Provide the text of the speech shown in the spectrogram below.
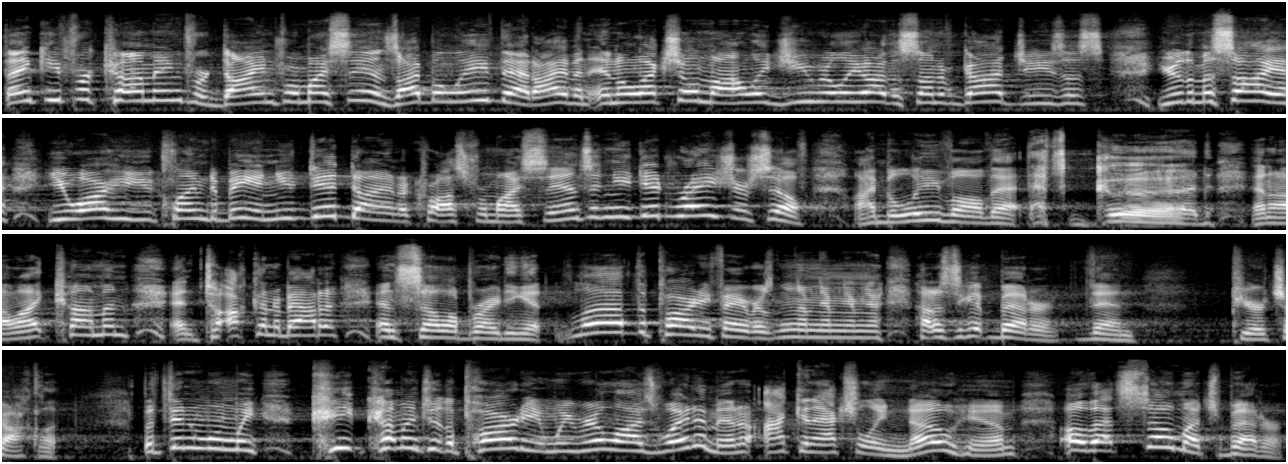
Thank you for coming, for dying for my sins. I believe that. I have an intellectual knowledge. You really are the Son of God, Jesus. You're the Messiah. You are who you claim to be, and you did die on a cross for my sins, and you did raise yourself. I believe all that. That's good. And I like coming and talking about it and celebrating it. Love the party favors. How does it get better than pure chocolate? But then when we keep coming to the party and we realize, wait a minute, I can actually know him, oh, that's so much better.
